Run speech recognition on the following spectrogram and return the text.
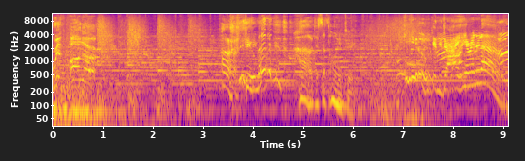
with honor! A human? How disappointing. You can die here alone.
